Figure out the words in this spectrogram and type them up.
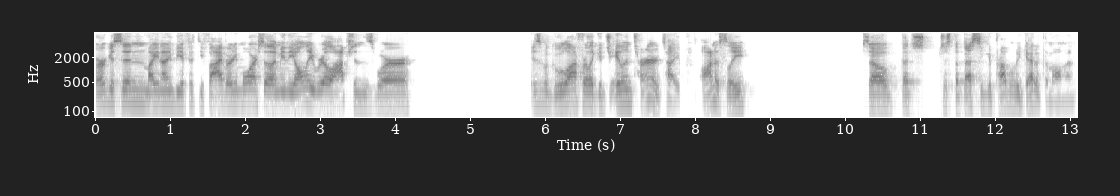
Ferguson might not even be a 55 anymore. So I mean, the only real options were Ismagulov or like a Jalen Turner type, honestly. So that's just the best he could probably get at the moment.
